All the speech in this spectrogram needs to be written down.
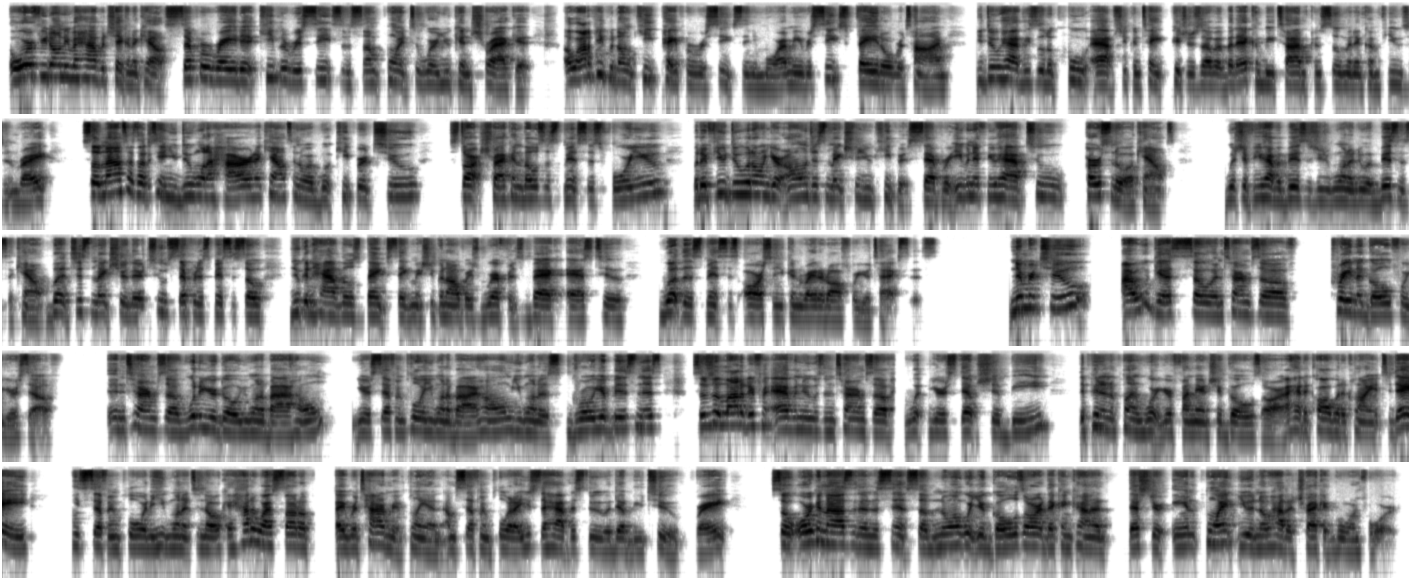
Or if you don't even have a checking account, separate it, keep the receipts in some point to where you can track it. A lot of people don't keep paper receipts anymore. I mean, receipts fade over time. You do have these little cool apps you can take pictures of it, but that can be time consuming and confusing, right? So nine times out of 10, you do want to hire an accountant or a bookkeeper to start tracking those expenses for you. But if you do it on your own, just make sure you keep it separate. Even if you have two personal accounts, which if you have a business, you want to do a business account, but just make sure they're two separate expenses so you can have those bank statements. You can always reference back as to what the expenses are so you can write it off for your taxes. Number two, I would guess so in terms of creating a goal for yourself. In terms of what are your goal? You want to buy a home? You're self-employed, you want to buy a home, you want to grow your business. So there's a lot of different avenues in terms of what your steps should be, depending upon what your financial goals are. I had a call with a client today. He's self-employed and he wanted to know, okay, how do I start up a retirement plan? I'm self-employed. I used to have this through a W-2, right? So organize it in the sense of knowing what your goals are. That can kind of that's your end point. You know how to track it going forward.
